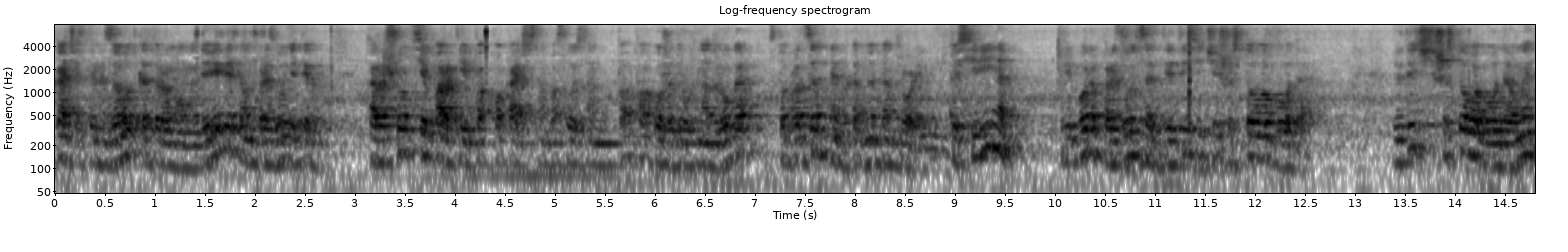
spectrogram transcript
качественный завод, которому мы доверили, он производит их хорошо, все партии по, по качествам, по свойствам похожи друг на друга, стопроцентный выходной контроль. То есть серийно приборы производятся с 2006 года. С 2006 года мы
